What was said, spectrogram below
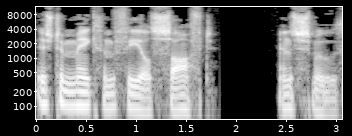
is to make them feel soft and smooth.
